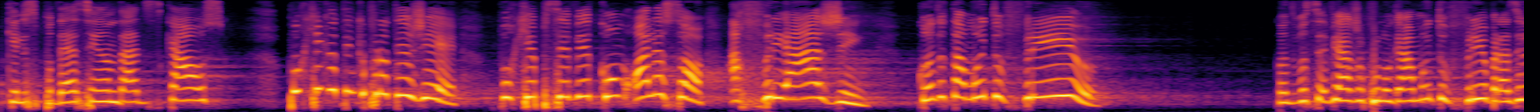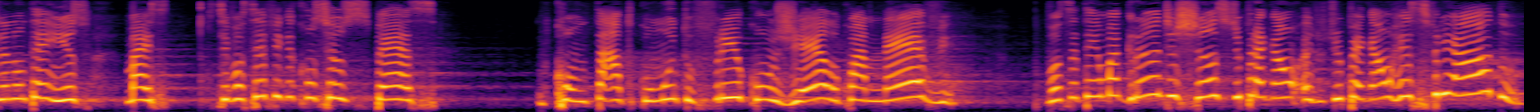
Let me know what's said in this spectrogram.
que eles pudessem andar descalço. Por que, que eu tenho que proteger? Porque você vê como, olha só, a friagem, quando está muito frio, quando você viaja para um lugar muito frio, Brasília não tem isso, mas se você fica com seus pés em contato com muito frio, com gelo, com a neve, você tem uma grande chance de pegar um, de pegar um resfriado.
